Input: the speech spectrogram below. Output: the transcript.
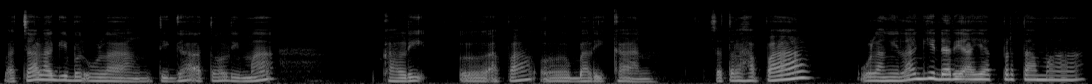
Baca lagi berulang tiga atau lima kali uh, apa uh, balikan. Setelah hafal ulangi lagi dari ayat pertama.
